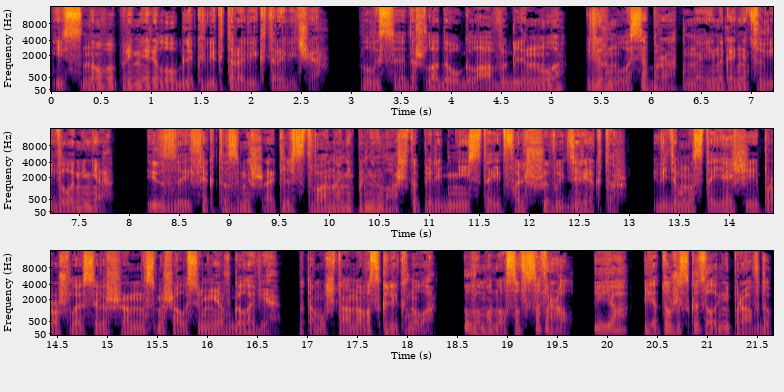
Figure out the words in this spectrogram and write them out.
и снова примерил облик Виктора Викторовича. Лысая дошла до угла, выглянула, вернулась обратно и, наконец, увидела меня. Из-за эффекта замешательства она не поняла, что перед ней стоит фальшивый директор. Видимо, настоящее и прошлое совершенно смешалось у нее в голове, потому что она воскликнула. «Ломоносов соврал! Я... Я тоже сказал неправду.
